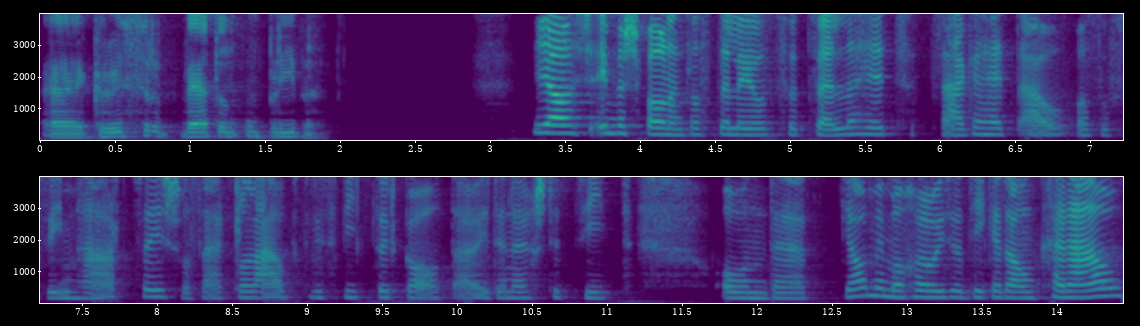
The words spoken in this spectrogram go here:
äh, größer werden und bleiben. Ja, es ist immer spannend, was der Leo zu erzählen hat, zu sagen hat, auch was auf seinem Herzen ist, was er glaubt, wie es weitergeht, auch in der nächsten Zeit. Und äh, ja, wir machen uns ja die Gedanken auch.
